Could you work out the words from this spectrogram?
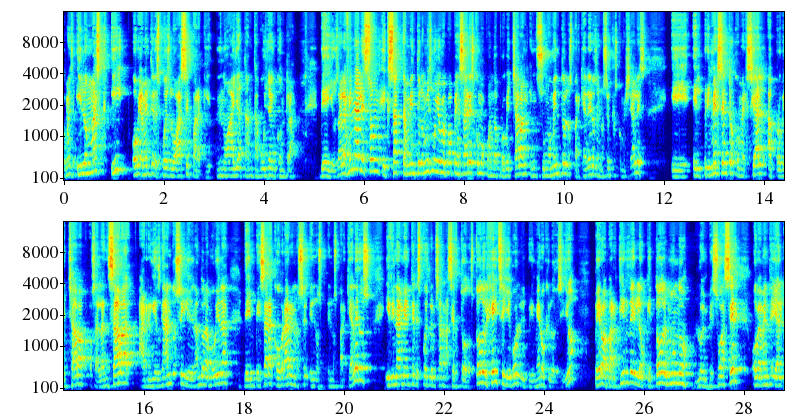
como es Elon Musk y obviamente después lo hace para que no haya tanta bulla en contra de ellos. A la final son exactamente lo mismo. Yo me puedo pensar, es como cuando aprovechaban en su momento los parqueaderos en los centros comerciales. Eh, el primer centro comercial aprovechaba, o sea, lanzaba arriesgándose y liderando la movida de empezar a cobrar en los, en los, en los parqueaderos y finalmente después lo empezaron a hacer todos. Todo el hate se llevó el primero que lo decidió pero a partir de lo que todo el mundo lo empezó a hacer, obviamente ya el,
